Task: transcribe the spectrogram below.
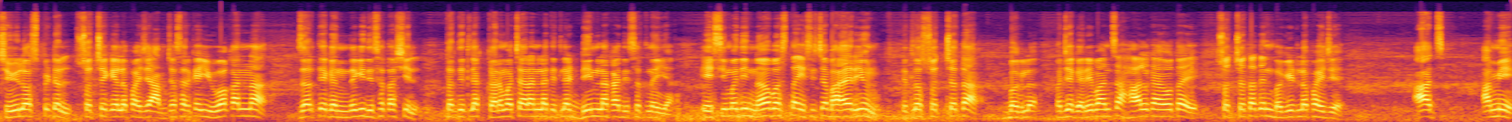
सिव्हिल हॉस्पिटल स्वच्छ केलं पाहिजे. आमच्यासारख्या युवकांना जर ते गंदगी दिसत असेल तर तिथल्या कर्मचाऱ्यांना तिथल्या डीनला का दिसत नाही आहे ए सीमध्ये न बसता ए सीच्या बाहेर येऊन तिथलं स्वच्छता बघलं म्हणजे गरिबांचा हाल काय होत आहे स्वच्छता त्यांनी बघितलं पाहिजे. आज आम्ही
